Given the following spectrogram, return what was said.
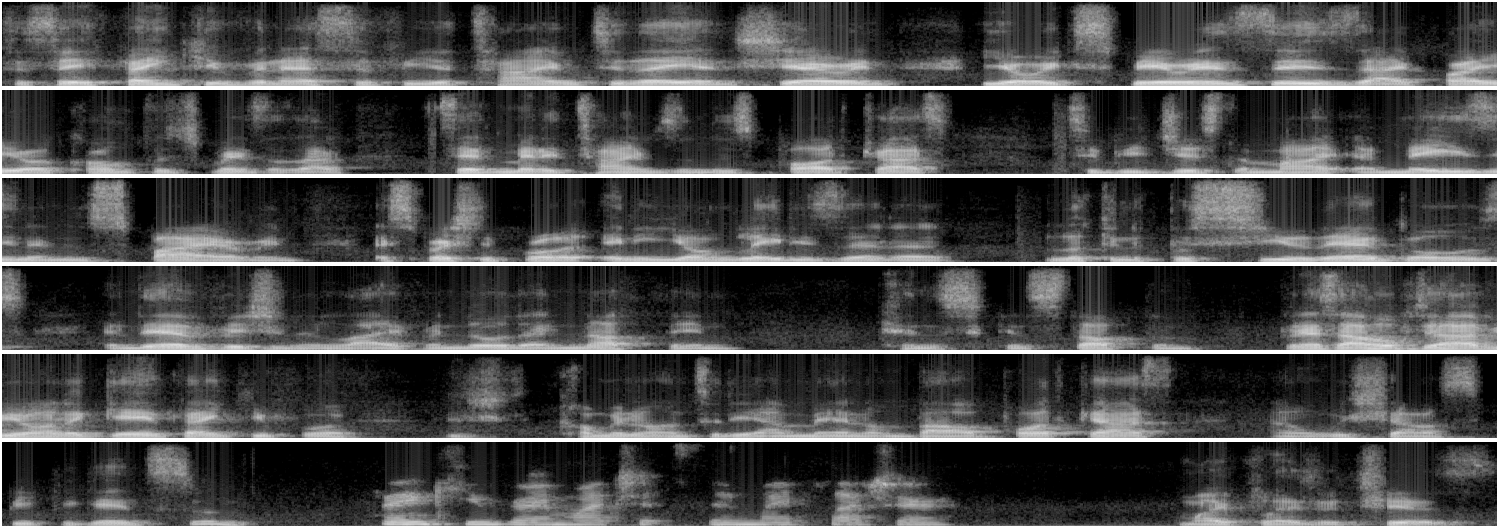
to say thank you, Vanessa, for your time today and sharing your experiences. I find your accomplishments, as I've said many times in this podcast, to be just amazing and inspiring, especially for any young ladies that are looking to pursue their goals and their vision in life and know that nothing can, can stop them. Vanessa, I hope to have you on again. Thank you for coming on to the Amen Unbowed podcast, and we shall speak again soon. Thank you very much. It's been my pleasure. My pleasure. Cheers.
